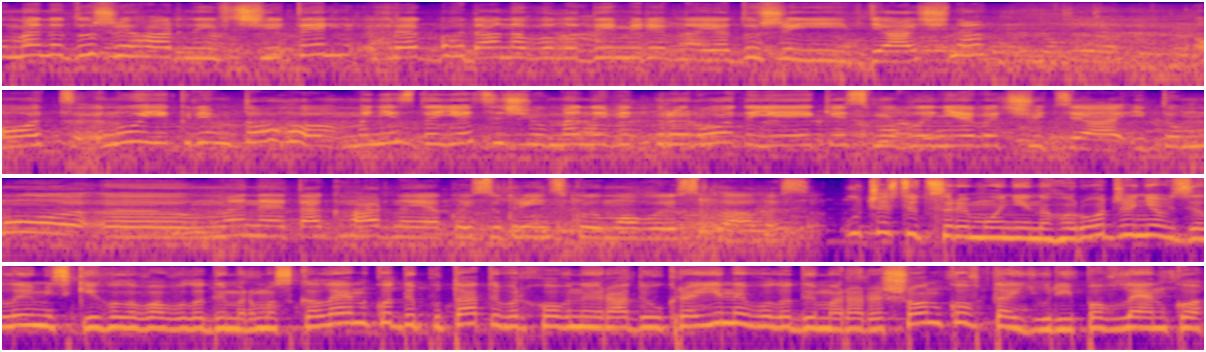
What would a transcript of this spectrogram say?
У мене дуже гарний вчитель, Грек Богдана Володимирівна. Я дуже їй вдячна. От ну і крім того, мені здається, що в мене від природи є якесь мовленнєве чуття, і тому е, в мене так гарно якось з українською мовою склалося. Участь у церемонії нагородження взяли міський голова Володимир Москаленко, депутати Верховної Ради України Володимир Арешонков та Юрій Павленко.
